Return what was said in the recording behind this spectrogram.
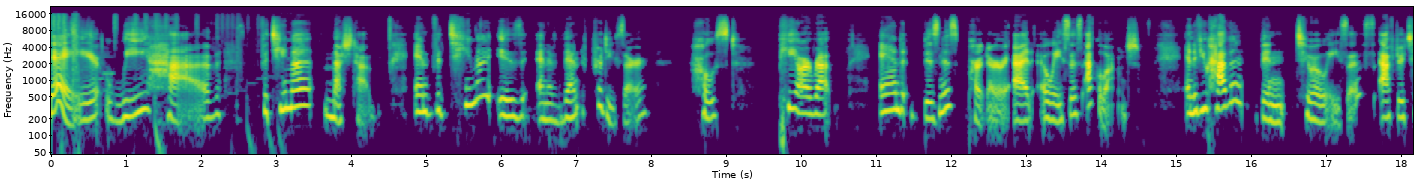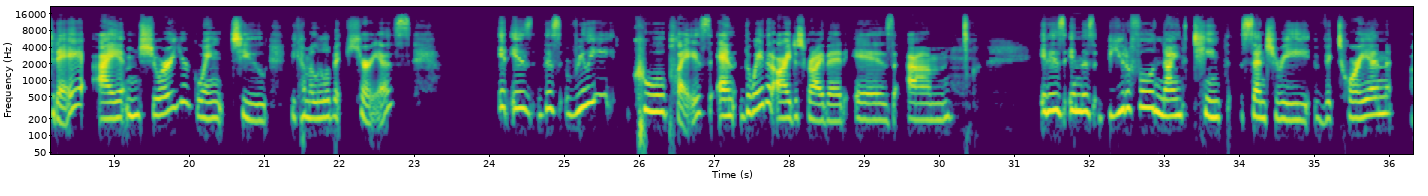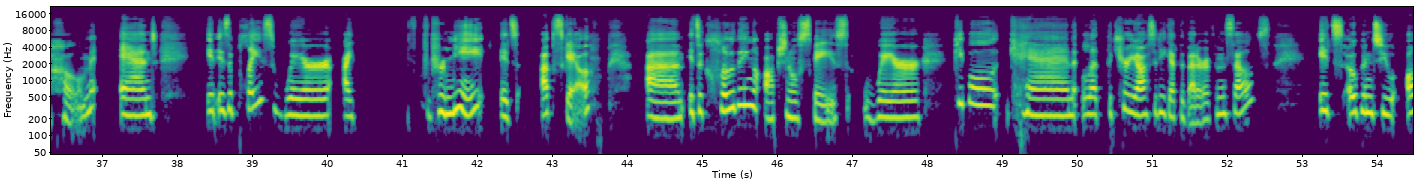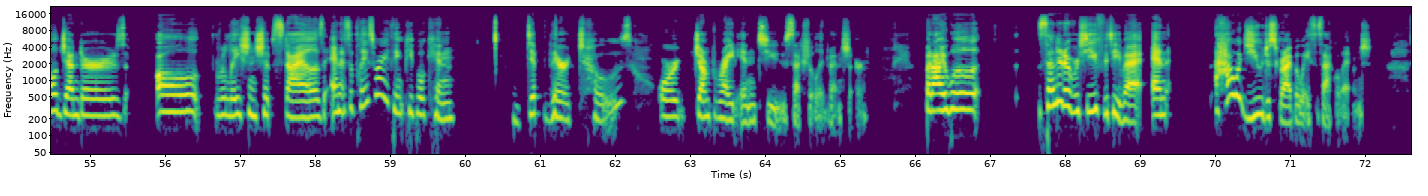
Today we have Fatima Mechtab. And Fatima is an event producer, host, PR rep, and business partner at Oasis Aqua Lounge. And if you haven't been to Oasis after today, I am sure you're going to become a little bit curious. It is this really cool place. And the way that I describe it is um, it is in this beautiful 19th century Victorian home. And it is a place where I, for me, it's upscale. Um, it's a clothing optional space where people can let the curiosity get the better of themselves. It's open to all genders, all relationship styles, and it's a place where I think people can dip their toes or jump right into sexual adventure. But I will send it over to you, Fatima. And how would you describe Oasis Aqua Lounge?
